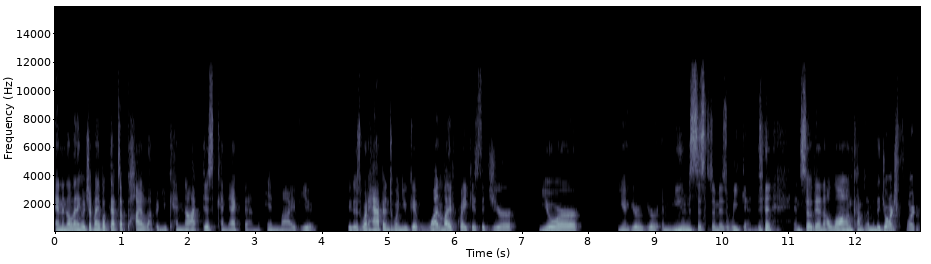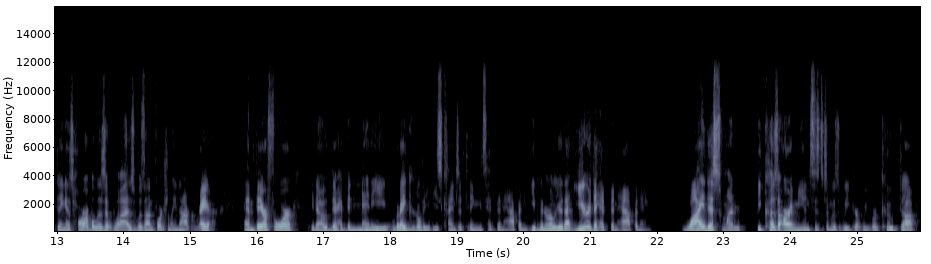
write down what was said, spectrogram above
And in the language of my book, that's a pileup, and you cannot disconnect them, in my view, because what happens when you get one life quake is that your your you know, your your immune system is weakened, and so then along comes. I mean, the George Floyd thing, as horrible as it was, was unfortunately not rare, and therefore, you know, there have been many regularly these kinds of things had been happening. Even earlier that year, they had been happening. Why this one? Because our immune system was weaker. We were cooped up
